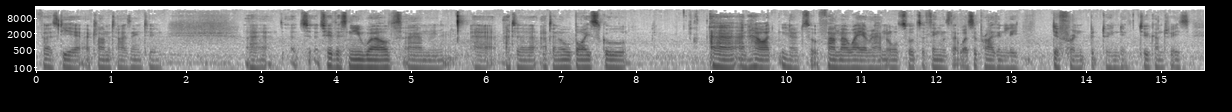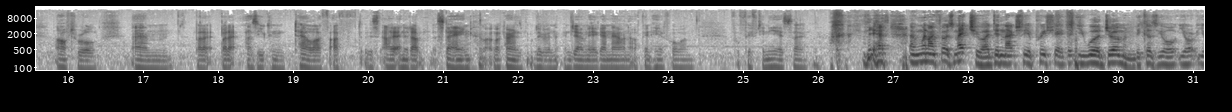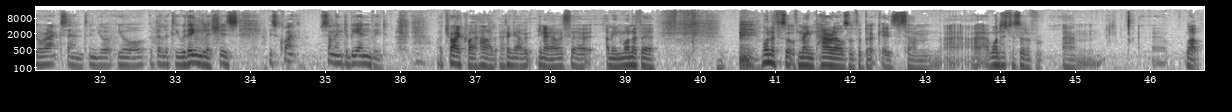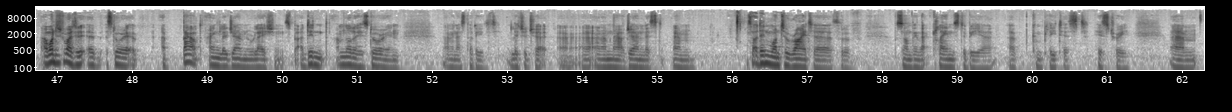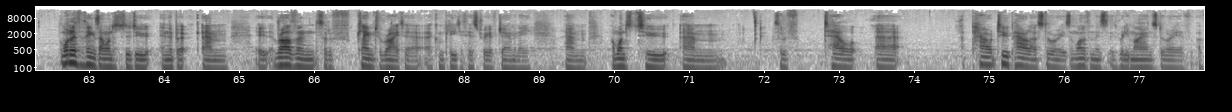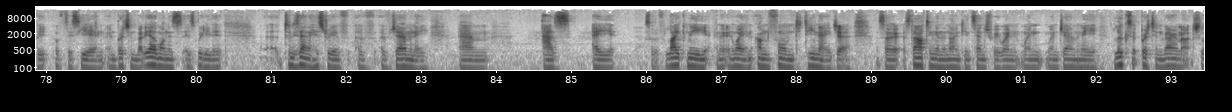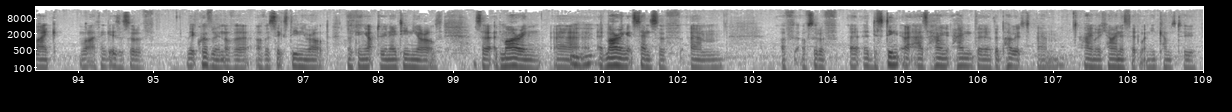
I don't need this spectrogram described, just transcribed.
first year acclimatizing to uh, to, this new world um, uh, at a at an all boys school, uh, and how I you know sort of found my way around all sorts of things that were surprisingly different between the two countries. After all, um, but but as you can tell, I've, I've I ended up staying. My parents live in, in Germany again now, and I've been here for. Um, for 15 years. So, yes. And when I first met you, I didn't actually appreciate that you were German because your your your accent and your your ability with English is is quite something to be envied. I tried quite hard. I think I was, you know, I was. Uh, I mean, one of the one of the sort of main parallels of the book is um, I, I, wanted to sort of um, uh, well, I wanted to write a, a story about Anglo-German relations, but I didn't. I'm not a historian. I mean, I studied literature uh, and I'm now a journalist. Um, so I didn't want to write a sort of something that claims to be a, a completist history. Um, one of the things I wanted to do in the book, um, is, rather than sort of claim to write a, a history of Germany, um, I wanted to um, sort of tell uh, par- two parallel stories, and one of them is, is really my own story of, of, of this year in, in, Britain, but the other one is, is really the, to understand the history of, of, of Germany um, as a sort of like me in, in, a way an unformed teenager. So starting in the 19th century, when when when Germany looks at Britain very much like what I think is a sort of the equivalent of a of a 16 year old looking up to an 18 year old. So admiring uh, mm-hmm. admiring its sense of. Um, of, of, sort of a, a distinct, uh, as hein, hein, the the poet um, Heinrich Heine said when he comes to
